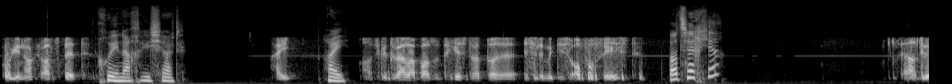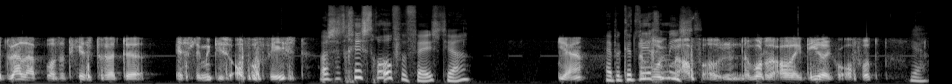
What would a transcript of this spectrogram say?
Goedenacht, Astrid. Goeienacht, Richard. Hey, Hoi. als ik het wel heb, was het gisteren het uh, islamitisch offerfeest. Wat zeg je? Als ik het wel heb, was het gisteren het uh, islamitisch offerfeest. Was het gisteren offerfeest, ja? Ja. Heb ik het Dan weer me gemist? af, oh, dan worden er allerlei dieren geofferd. Ja.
